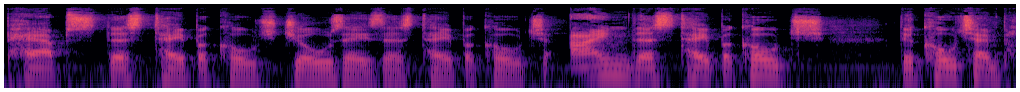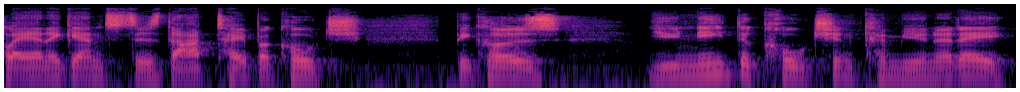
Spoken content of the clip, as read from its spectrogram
Pep's this type of coach, Jose's this type of coach, I'm this type of coach, the coach I'm playing against is that type of coach. Because you need the coaching community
